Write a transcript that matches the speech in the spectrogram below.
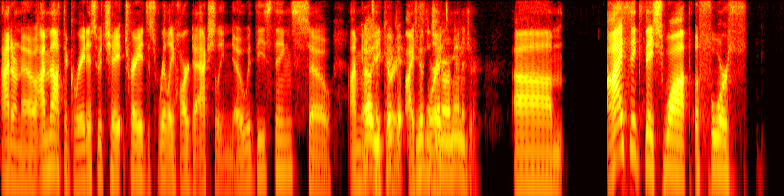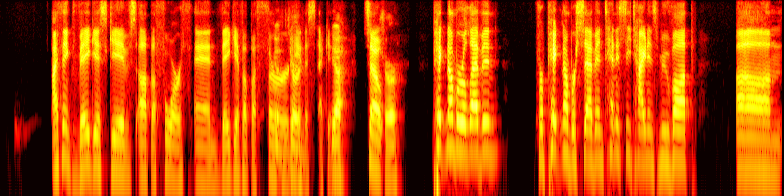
I don't know. I'm not the greatest with cha- trades. It's really hard to actually know with these things. So I'm gonna Oh, you take your pick it. advice You're the for general manager. Um, I think they swap a fourth. I think Vegas gives up a fourth, and they give up a third, third. and a second. Yeah, So sure. pick number 11 for pick number 7 tennessee titans move up um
